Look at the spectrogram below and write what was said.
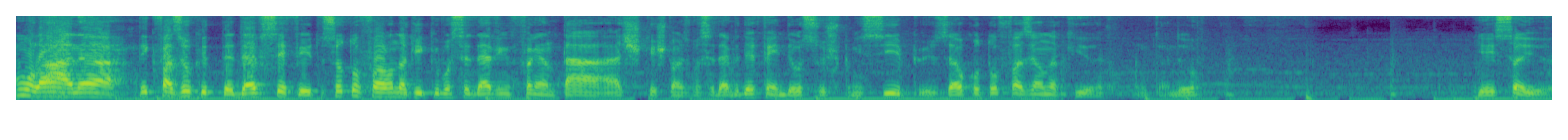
Vamos lá, né? Tem que fazer o que deve ser feito. Se eu tô falando aqui que você deve enfrentar as questões, você deve defender os seus princípios, é o que eu tô fazendo aqui, entendeu? E é isso aí.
